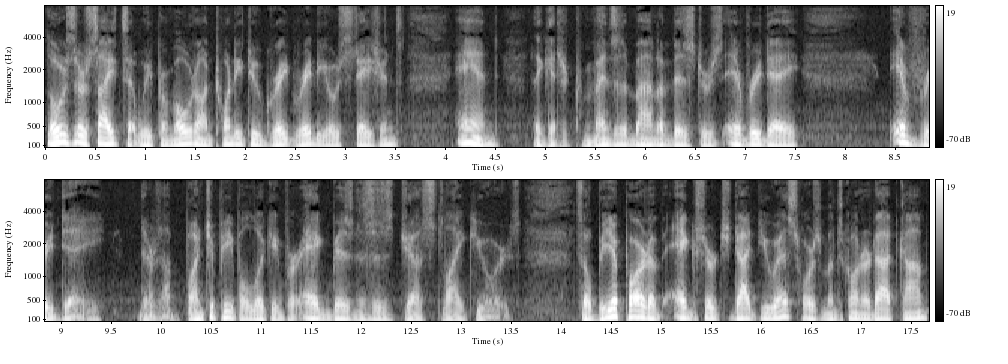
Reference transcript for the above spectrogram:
Those are sites that we promote on 22 great radio stations, and they get a tremendous amount of visitors every day. Every day, there's a bunch of people looking for egg businesses just like yours. So be a part of eggsearch.us, horsemanscorner.com,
